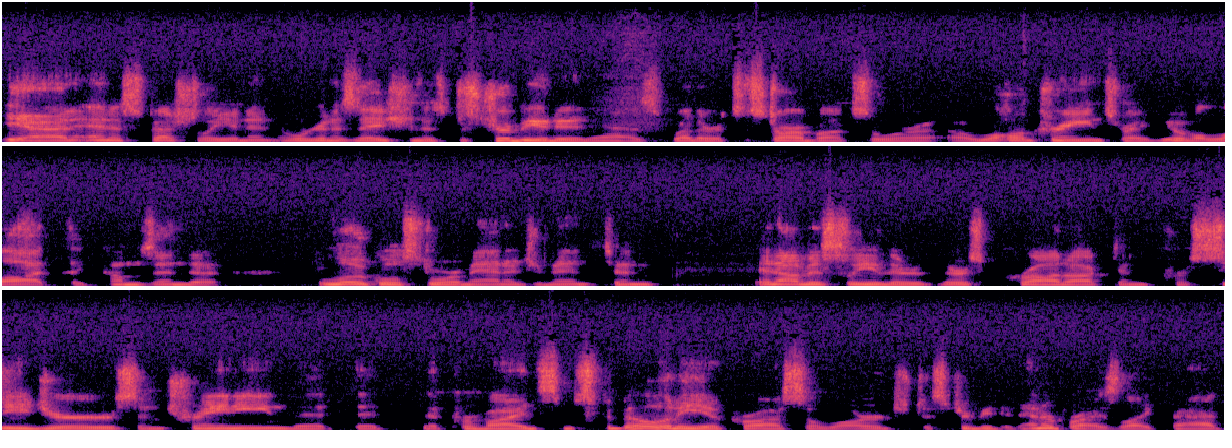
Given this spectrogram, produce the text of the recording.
Yeah and especially in an organization as distributed as whether it's a starbucks or a, a walgreens right? You have a lot that comes into local store management and and obviously there, there's product and procedures and training that, that that provides some stability across a large distributed enterprise like that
